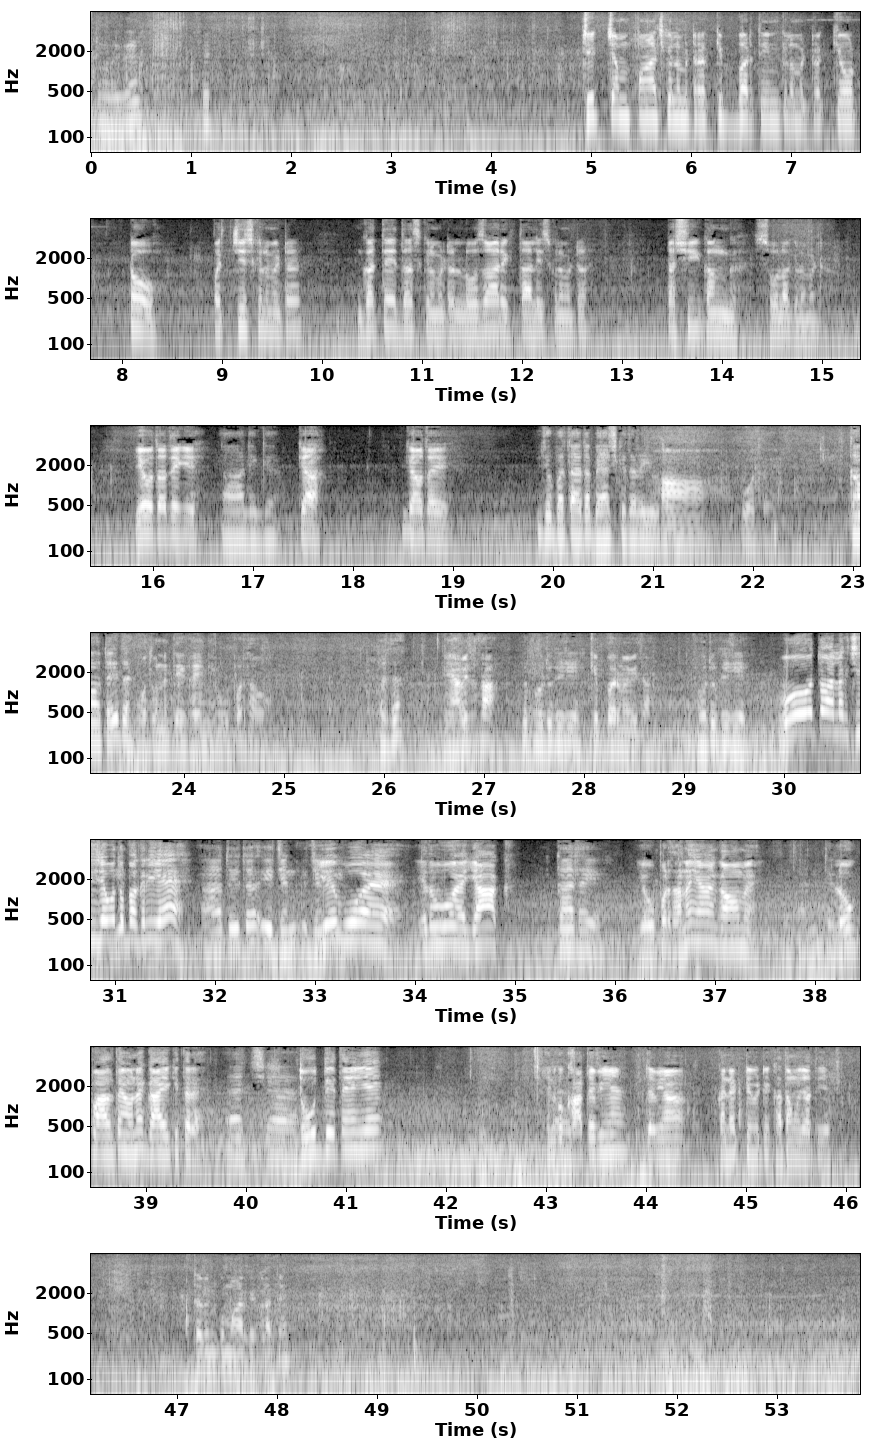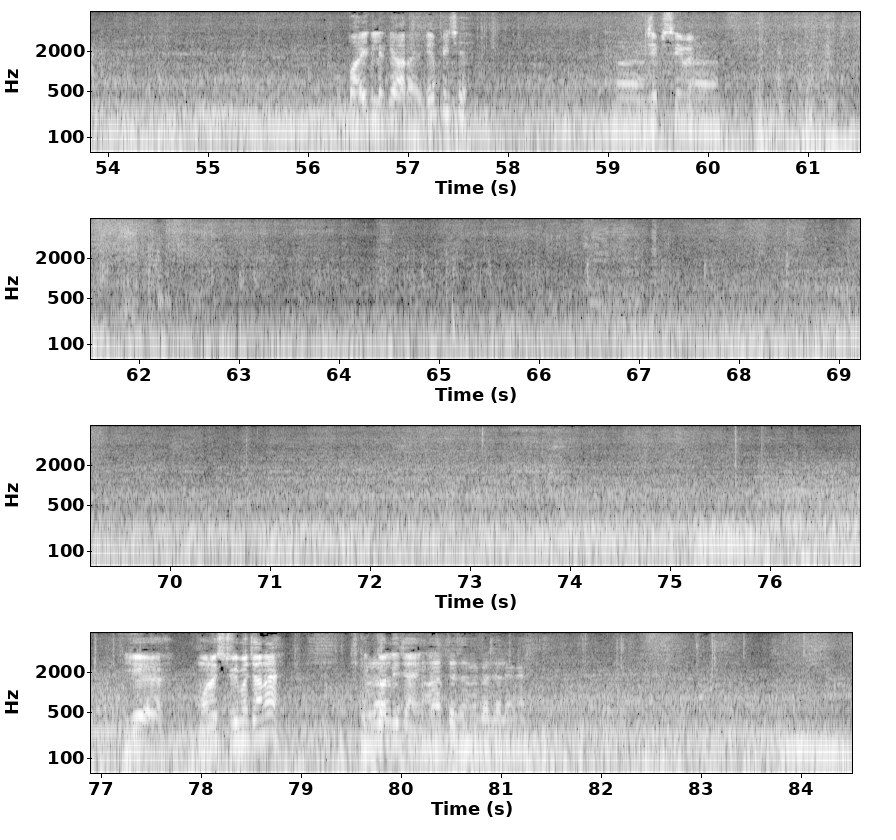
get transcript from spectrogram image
सौ में गए चिचम पाँच किलोमीटर किब्बर तीन किलोमीटर क्योटो पच्चीस किलोमीटर गते दस किलोमीटर लोजार इकतालीस किलोमीटर टशीगंग सोलह किलोमीटर। ये होता देखिए हाँ दिख गया। क्या? क्या होता है? जो बताया था भैंस की तरह ही होता हाँ। वो होता है। कहाँ होता है इधर वो तूने देखा ही नहीं ऊपर था वो। पर था? यहाँ भी तो था। तो फ़ोटो खींचिए। किब्बर में भी था। तो फ़ोटो खींचिए। वो तो अलग चीज़ है वो तो बकरी है। हाँ तो ये तो ये जन, जन ये वो है ये तो वो है याक। कहाँ था ये? ये ऊपर था ना यहाँ गाँव में। लोग पालते हैं उन्हें गाय की तरह। अच्छा। दूध देते हैं ये। इनको खाते भी हैं जब यहाँ कनेक्टिविटी खत्म हो जाती है तब इनको मार के खाते हैं। वो बाइक लेके आ रहा है क्या पीछे? जिप्सी में? हाँ। ये है मोनेस्ट्री में जाना है कल ही जाएँगे आते समय कर चलेंगे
